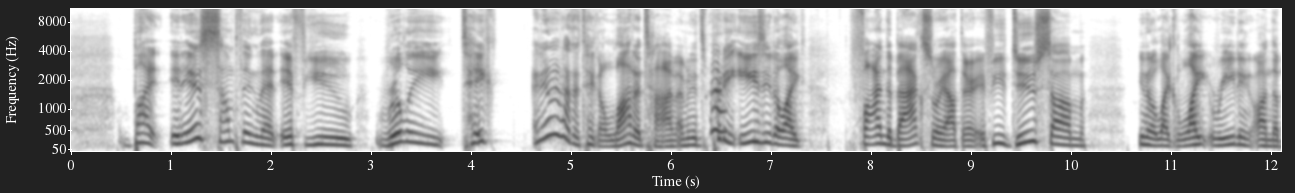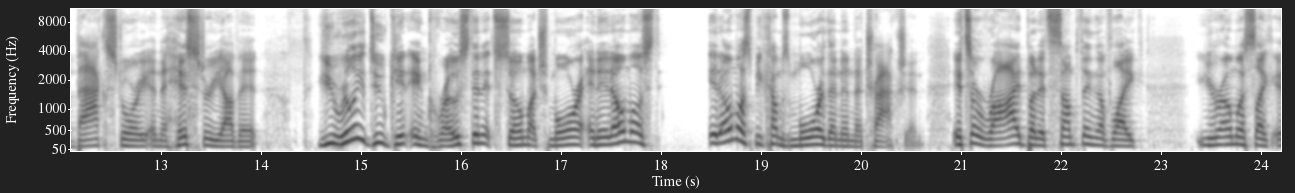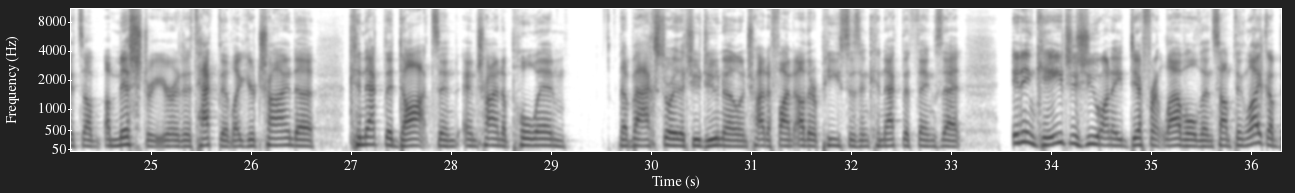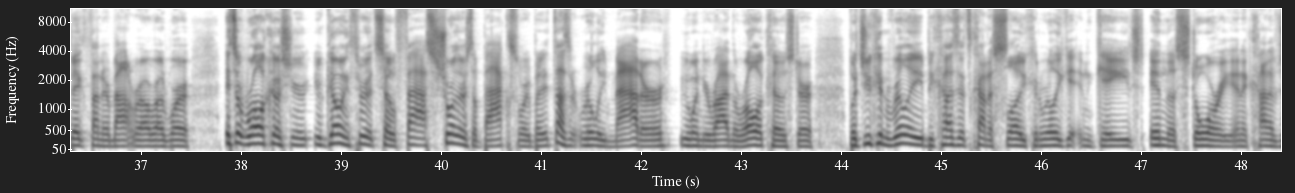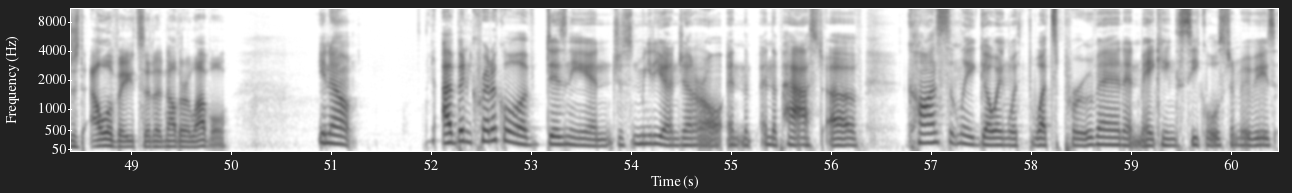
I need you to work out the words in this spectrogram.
But it is something that if you really take and you don't even have to take a lot of time. I mean, it's pretty easy to like find the backstory out there. If you do some, you know, like light reading on the backstory and the history of it, you really do get engrossed in it so much more. And it almost it almost becomes more than an attraction. It's a ride, but it's something of like you're almost like it's a, a mystery. You're a detective. Like you're trying to connect the dots and and trying to pull in the backstory that you do know and try to find other pieces and connect the things that it engages you on a different level than something like a Big Thunder Mountain Railroad, where it's a roller coaster. You're, you're going through it so fast. Sure, there's a backstory, but it doesn't really matter when you're riding the roller coaster. But you can really, because it's kind of slow, you can really get engaged in the story and it kind of just elevates it another level. You know, I've been critical of Disney and just media in general in the in the past of constantly going with what's proven and making sequels to movies.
